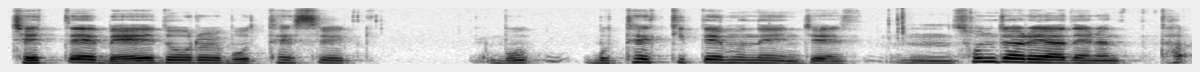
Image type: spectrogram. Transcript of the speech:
제때 매도를 못 했을 못, 못 했기 때문에 이제 음, 손절해야 되는 타,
